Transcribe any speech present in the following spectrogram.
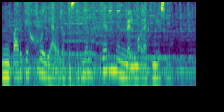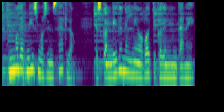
un parque joya de lo que sería el germen del modernismo, un modernismo sin serlo, escondido en el neogótico de Montané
